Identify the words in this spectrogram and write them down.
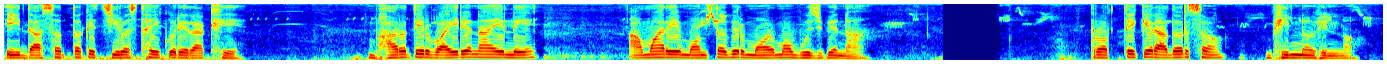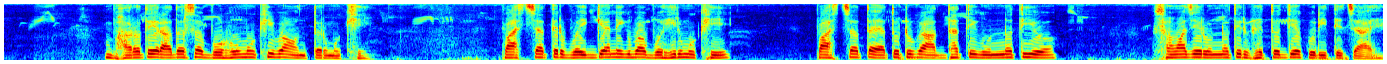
এই দাসত্বকে চিরস্থায়ী করে রাখে। ভারতের বাইরে না এলে আমার এ মন্তব্যের মর্ম বুঝবে না। প্রত্যেকের আদর্শ ভিন্ন ভিন্ন। ভারতের আদর্শ বহুমুখী বা অন্তর্মুখী। পাশ্চাত্যের বৈজ্ঞানিক বা বহির্মুখী। পাশ্চাত্য এতটুকু আধ্যাত্মিক উন্নতিও সমাজের উন্নতির ভেতর দিয়ে করিতে চায়।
